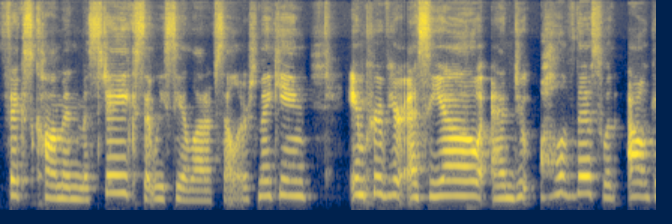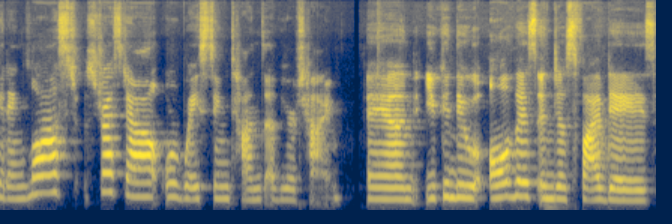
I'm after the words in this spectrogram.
fix common mistakes that we see a lot of sellers making, improve your SEO, and do all of this without getting lost, stressed out, or wasting tons of your time. And you can do all this in just five days,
